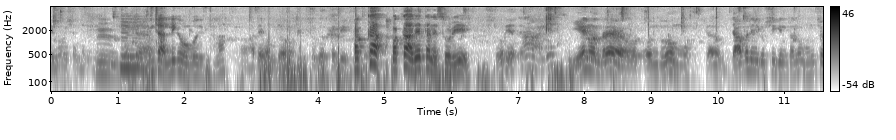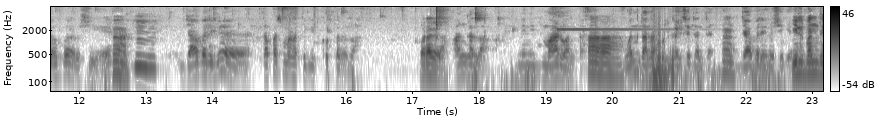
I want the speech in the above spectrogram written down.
ರಿನೋವೇಷನ್ ಮಾಡಿದ್ರು ಮುಂಚೆ ಅಲ್ಲಿಗೆ ಹೋಗೋದಿತ್ತಲ್ಲ? ಅದೇ ಒಂದು ಪಕ್ಕ ಪಕ್ಕ ಅದೇ ತಾನೆ ಸ್ಟೋರಿ ಸ್ಟೋರಿ ಅದೇ. ಏನು ಅಂದ್ರೆ ಒಂದು ಜಾಬಲಿ ಋಷಿಗಿಂತನೂ ಮುಂಚೆ ಒಬ್ಬ ಋಷಿ. ಜಾಬಲಿಗೆ ತಪಸ್ ಮಾಡತ್ತಿಗೆ ಇಟ್ಕೊಡ್ತಾರಲ್ಲ. ಹೊರಗಳ ಹಂಗಲ್ಲ. ನೀನ್ ಇದ್ ಮಾಡು ಅಂತ. ಹಾ ಹಾ ಹಾ. ಒಂದ್ ದನ ಕೊಟ್ಟು ಕಳ್ಸಿದ್ದಂತೆ ಜಾಬಲಿ ಋಷಿಗೆ. ಇಲ್ಲಿ ಬಂದು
